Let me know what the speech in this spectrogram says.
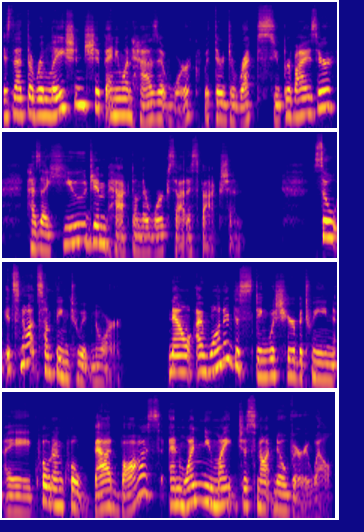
is that the relationship anyone has at work with their direct supervisor has a huge impact on their work satisfaction. So it's not something to ignore. Now, I want to distinguish here between a quote unquote bad boss and one you might just not know very well.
